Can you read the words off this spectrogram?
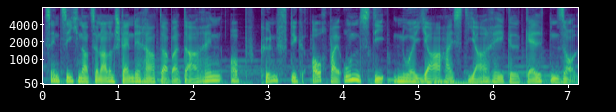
sind sich National- und Ständerat aber darin, ob künftig auch bei uns die Nur Ja heißt Ja-Regel gelten soll.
